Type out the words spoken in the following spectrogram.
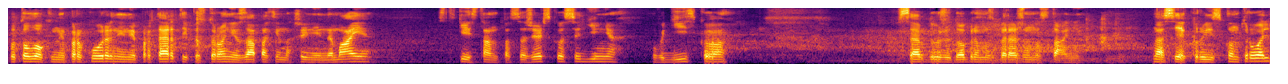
Потолок не прокурений, не протертий, посторонніх запахів в машині немає. Такий стан пасажирського сидіння, водійського. Все в дуже доброму збереженому стані. У нас є круїз-контроль,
